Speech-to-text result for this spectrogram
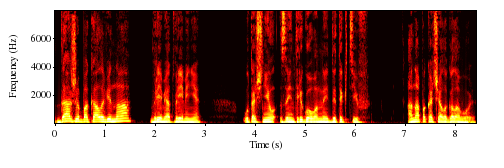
«Даже бокала вина время от времени», — уточнил заинтригованный детектив. Она покачала головой.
